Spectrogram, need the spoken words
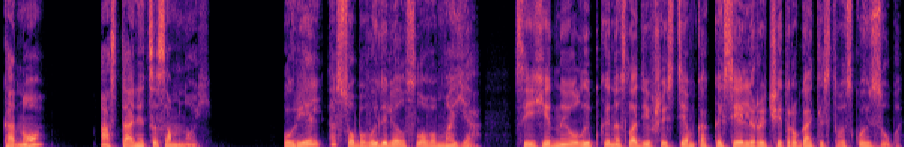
Кано останется со мной». Урель особо выделил слово «моя», с ехидной улыбкой насладившись тем, как Кассиэль рычит ругательство сквозь зубы.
